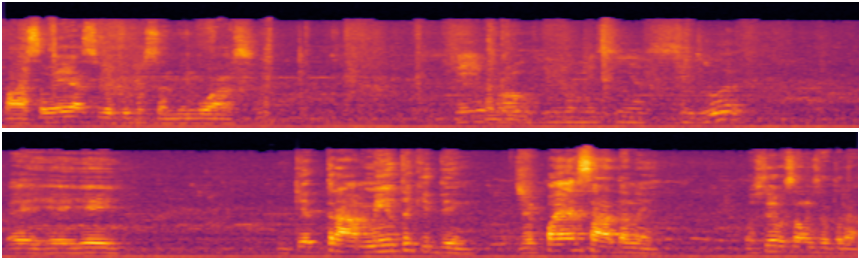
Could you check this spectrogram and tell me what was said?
Passa o EAS daqui por Santo Enguaço. Quem falou que não me segura? Ei, ei, ei. Que tramenta que tem. Não é palhaçada, nem. Você vai onde você tra.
